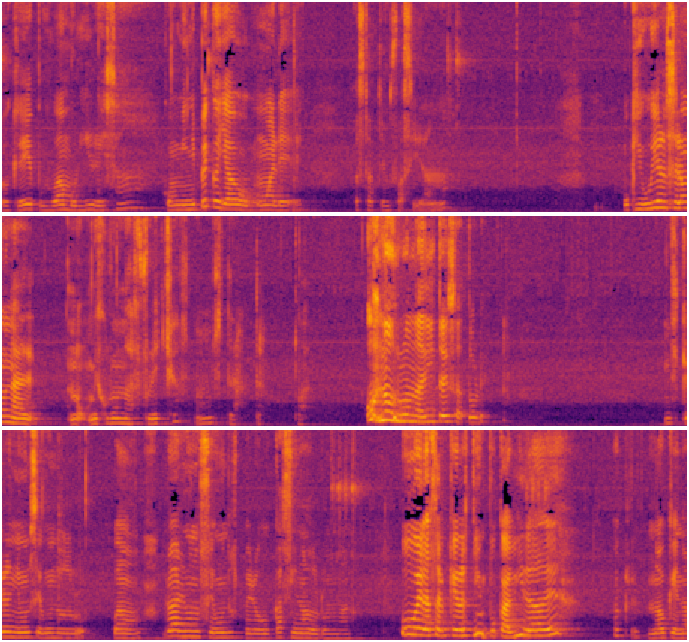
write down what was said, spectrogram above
Ok pues va a morir esa. Con mini peca ya muere bastante fácil ¿no? Ok, voy a lanzar una... No, mejor unas flechas. Vamos, tra, tra, tra. ¡Oh, no duró esa torre! Ni siquiera ni un segundo duró. Bueno, duró unos segundos, pero casi no duró nada. Uy, las arqueras tienen poca vida, ¿eh? No, que no.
